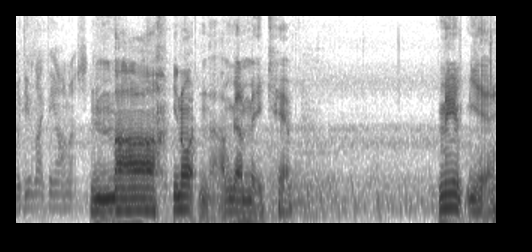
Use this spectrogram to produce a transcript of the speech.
Would you? like the honors. Nah, you know what? Nah, I'm gonna make him. Maybe, yeah.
